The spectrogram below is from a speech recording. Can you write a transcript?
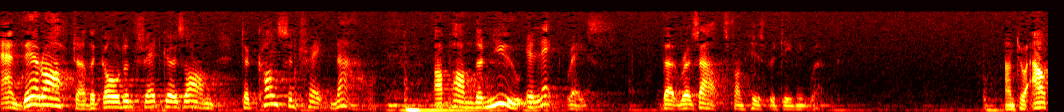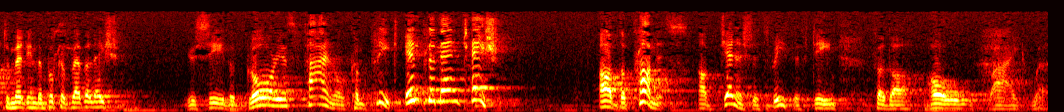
And thereafter, the golden thread goes on to concentrate now upon the new elect race that results from his redeeming work. Until ultimately in the book of Revelation, you see the glorious, final, complete implementation of the promise of Genesis 3.15 for the whole wide world.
